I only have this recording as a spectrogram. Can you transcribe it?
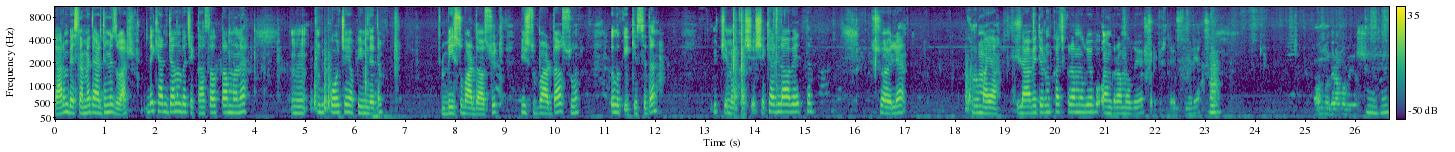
Yarın beslenme derdimiz var. Bir de kendi canım da çekti. Hastalıktan mı ne? Hmm, Bir poğaça yapayım dedim. Bir su bardağı süt. Bir su bardağı su. ılık ikisi de. 3 yemek kaşığı şeker ilave ettim. Şöyle kuru maya ilave ediyorum. Kaç gram oluyor bu? 10 gram oluyor. Şöyle göstereyim size oraya. 10 gram oluyor. Hı hı.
